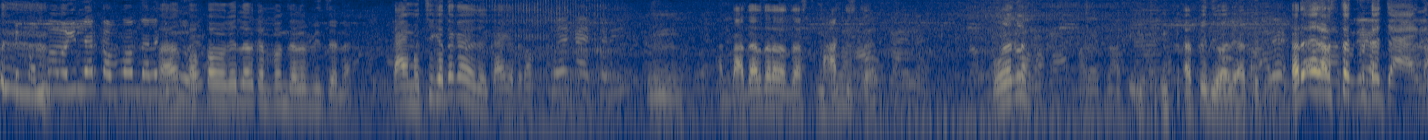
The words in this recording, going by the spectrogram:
पप्पा बघितल्यावर कन्फर्म झालं. पप्पा कन्फर्म झालं मीच ना? काय मच्छी घेतं काय काय घेतं. आणि बाजार जरा जास्त महाग दिसतोय. ओळखलं. हॅपी दिवाळी हॅपी अरे रस्त्यात कुठे जायला?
